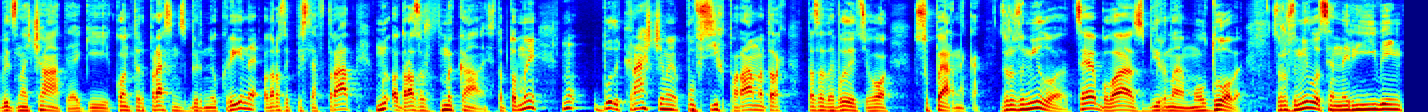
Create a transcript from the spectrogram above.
відзначати. Як і контрпресинг збірної України одразу після втрат ми одразу ж вмикалися. Тобто, ми ну були кращими по всіх параметрах та задавили цього суперника. Зрозуміло, це була збірна Молдови. Зрозуміло, це не рівень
